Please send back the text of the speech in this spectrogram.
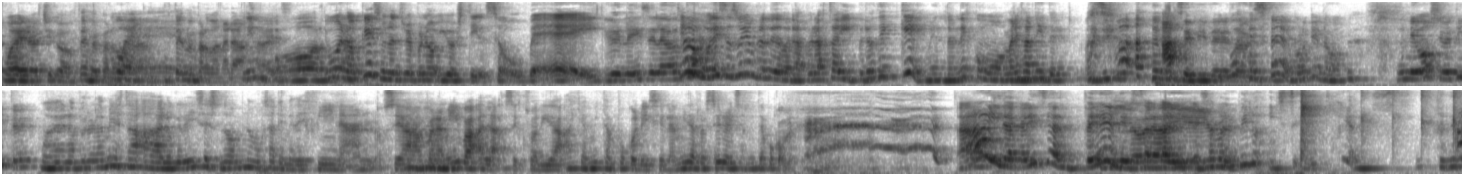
Bueno, chicos, ustedes me perdonarán. Bueno, ustedes me perdonarán, no ¿sabes? importa. Y bueno, ¿qué es un entrepreneur? You're still so vague. Le dice la otra. Claro, porque dice, soy emprendedora, pero hasta ahí. ¿Pero de qué? ¿Me entendés? Como... Maneja títere. Así. Hace títere. Puede ser, ¿por qué no? Un negocio de títere. Bueno, pero la mía está. Ah, lo que le dice es. No, a mí no me gusta que me definan. O sea, para mí va a la sexualidad. Ay, a mí tampoco le dice. La mira recera y dice a mí tampoco. ¡Ay! Le acaricia el pelo. le saca el, le saca el pelo y se Se le tira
